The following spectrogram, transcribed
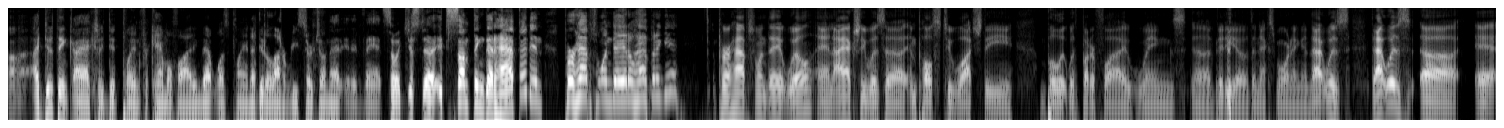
Uh, I do think I actually did plan for camel fighting. That was planned. I did a lot of research on that in advance. So it just uh, it's something that happened, and perhaps one day it'll happen again. Perhaps one day it will. And I actually was uh, impulsed to watch the bullet with butterfly wings uh, video the next morning, and that was that was uh, a,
